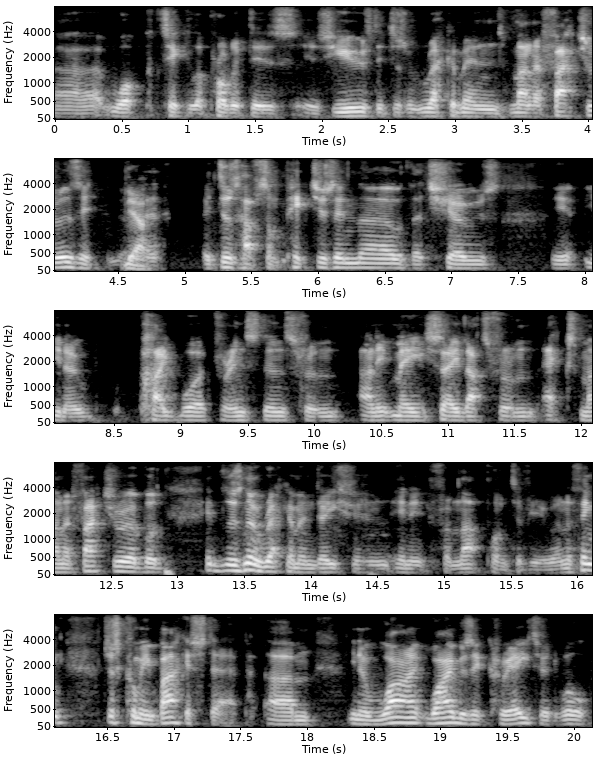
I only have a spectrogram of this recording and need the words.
uh, what particular product is is used. It doesn't recommend manufacturers. It yeah. Uh, it does have some pictures in there that shows you, know pipe work, for instance, from and it may say that's from X manufacturer, but it, there's no recommendation in it from that point of view. And I think just coming back a step, um, you know, why why was it created? Well,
